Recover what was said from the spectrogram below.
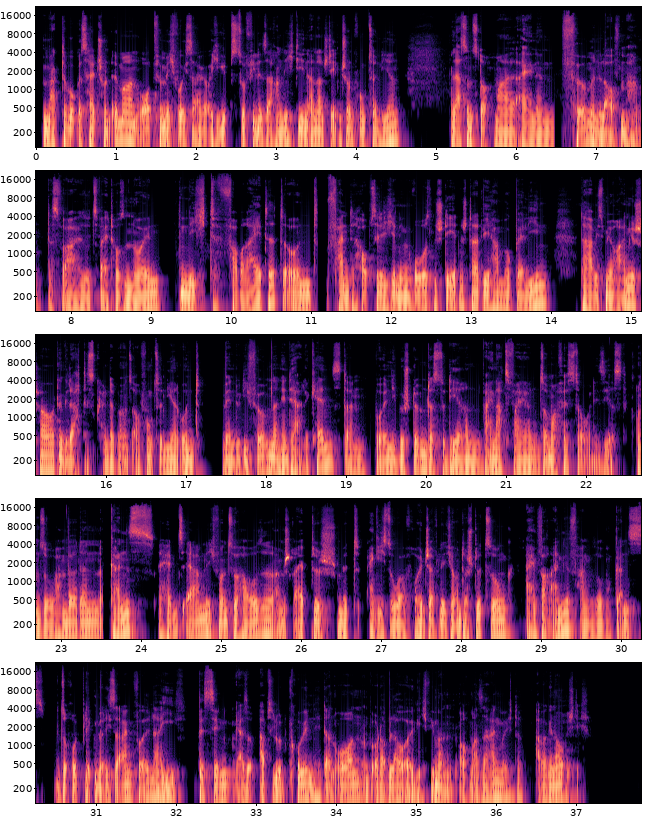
Magdeburg ist halt schon immer ein Ort für mich, wo ich sage, oh, hier gibt es so viele Sachen nicht, die in anderen Städten schon funktionieren lass uns doch mal einen Firmenlauf machen. Das war also 2009 nicht verbreitet und fand hauptsächlich in den großen Städten statt, wie Hamburg, Berlin. Da habe ich es mir auch angeschaut und gedacht, das könnte bei uns auch funktionieren. Und wenn du die Firmen dann hinterher alle kennst, dann wollen die bestimmt, dass du deren Weihnachtsfeiern und Sommerfeste organisierst. Und so haben wir dann ganz hemdsärmlich von zu Hause am Schreibtisch mit eigentlich sogar freundschaftlicher Unterstützung einfach angefangen. So ganz zurückblickend würde ich sagen, voll naiv. Bisschen, also absolut grün hinter den Ohren und oder blauäugig, wie man auch mal sagen möchte. Aber genau richtig.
